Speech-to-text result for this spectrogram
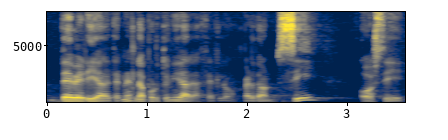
debería de tener la oportunidad de hacerlo, perdón, sí o sí.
